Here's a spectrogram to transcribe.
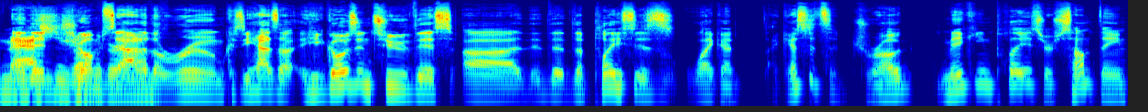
and then on the jumps out of the room because he has a he goes into this uh the, the place is like a I guess it's a drug making place or something.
